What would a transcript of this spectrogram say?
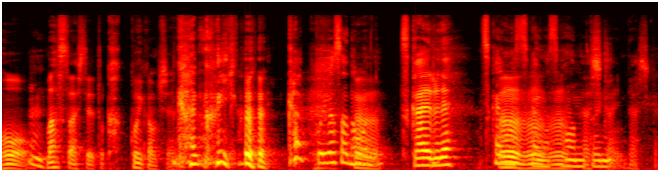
をうん。マスターしてるとかっこいいかもしれない、かっこいい。かっこよさのもの、うん。使えるね。使います使います、うん。うんうん本当に。確かに確か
